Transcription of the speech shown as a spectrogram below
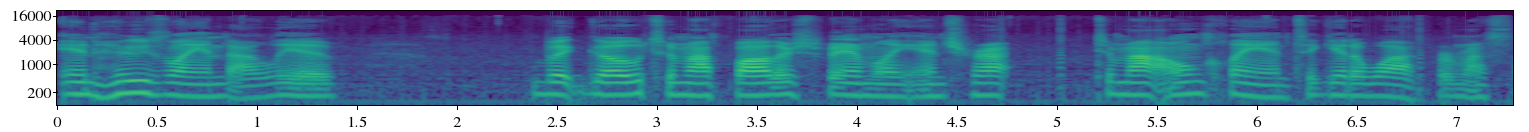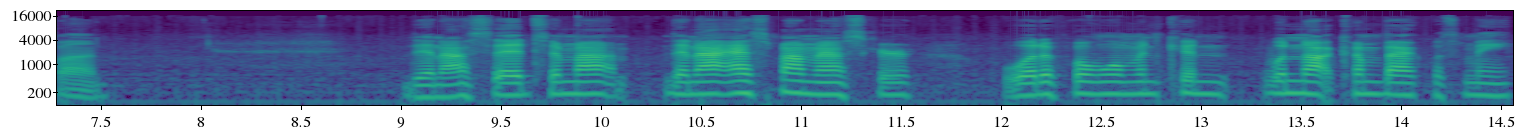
in whose land I live, but go to my father's family and try to my own clan to get a wife for my son. Then I said to my then I asked my master, What if a woman can would not come back with me?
